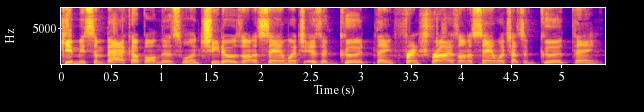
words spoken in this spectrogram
Give me some backup on this one. Cheetos on a sandwich is a good thing. French fries on a sandwich, that's a good thing.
